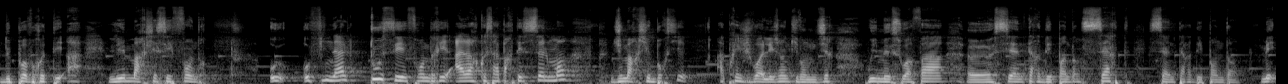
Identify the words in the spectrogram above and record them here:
de pauvreté. Ah, les marchés s'effondrent. Au, final, tout s'est effondré alors que ça partait seulement du marché boursier. Après, je vois les gens qui vont me dire, oui, mais Swafa, euh, c'est interdépendant. Certes, c'est interdépendant. Mais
